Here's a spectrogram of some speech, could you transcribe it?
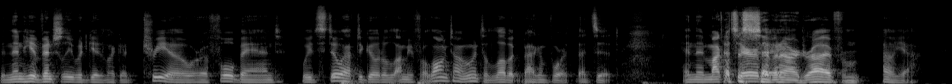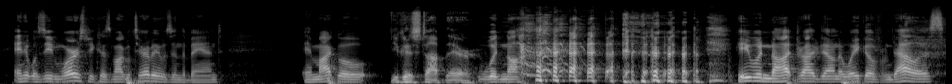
And then he eventually would get like a trio or a full band. We'd still have to go to. I mean, for a long time we went to Lubbock back and forth. That's it. And then Michael. That's a seven hour drive from. Oh yeah, and it was even worse because Michael Tarabay was in the band, and Michael You could have stopped there. would not. he would not drive down to Waco from Dallas.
